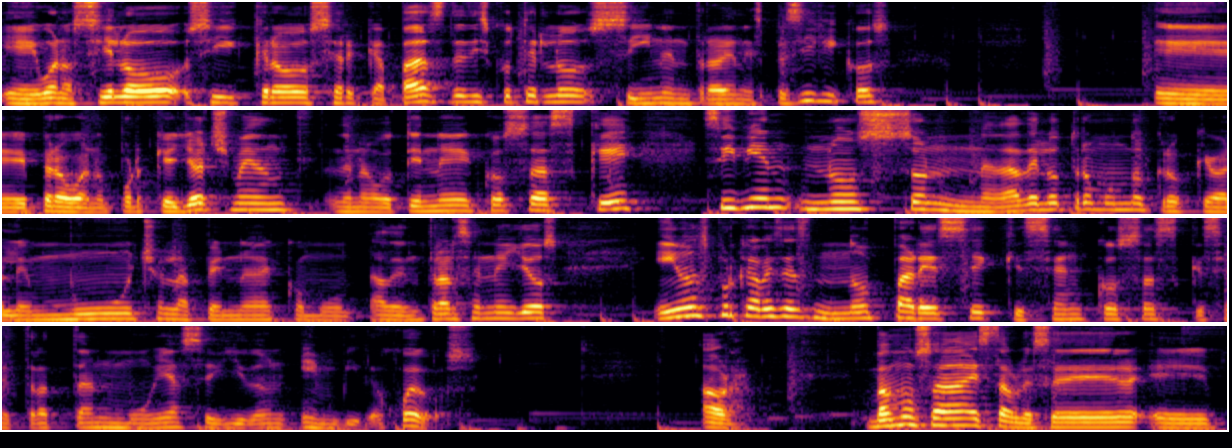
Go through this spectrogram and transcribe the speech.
eh, bueno, sí, lo, sí creo ser capaz de discutirlo sin entrar en específicos. Eh, pero bueno, porque Judgment, de nuevo, tiene cosas que, si bien no son nada del otro mundo, creo que vale mucho la pena como adentrarse en ellos. Y más porque a veces no parece que sean cosas que se tratan muy a seguido en videojuegos. Ahora, vamos a establecer, eh,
